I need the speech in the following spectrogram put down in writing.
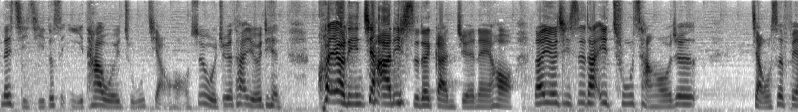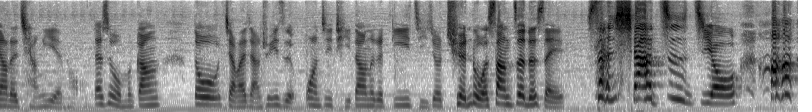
那几集都是以他为主角哦，所以我觉得他有一点快要凌驾阿丽丝的感觉呢哈。那尤其是他一出场哦，就是。角色非常的抢眼哦，但是我们刚刚都讲来讲去，一直忘记提到那个第一集就全裸上阵的谁？山下智久，哈哈，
